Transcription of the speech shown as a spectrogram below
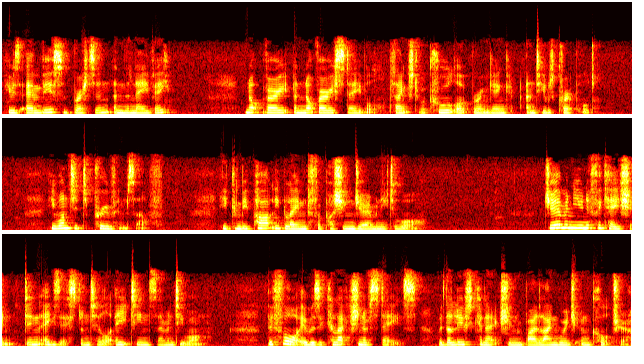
He was envious of Britain and the navy, not very and not very stable, thanks to a cruel upbringing, and he was crippled. He wanted to prove himself. He can be partly blamed for pushing Germany to war. German unification didn't exist until 1871. Before, it was a collection of states with a loose connection by language and culture.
